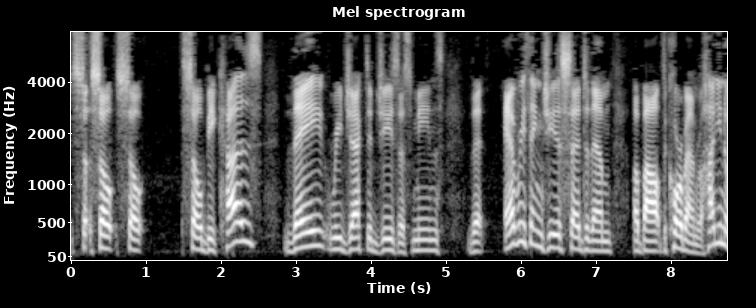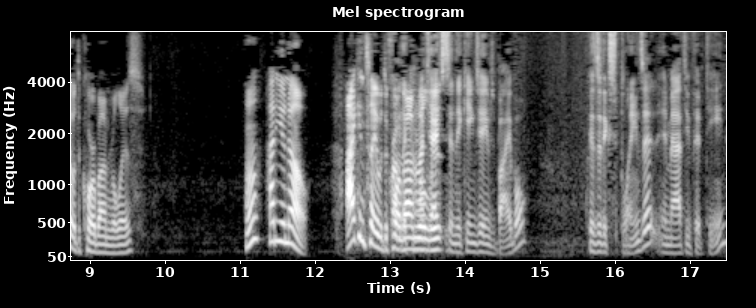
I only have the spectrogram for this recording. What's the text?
so so so so because they rejected Jesus means that everything Jesus said to them about the Korban rule. How do you know what the Korban rule is? Huh? How do you know? I can tell you what the From the rule is. in the King James Bible, because it explains it in Matthew 15.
